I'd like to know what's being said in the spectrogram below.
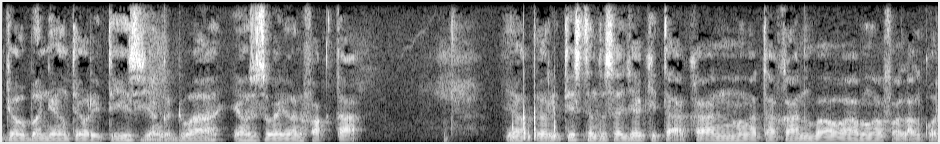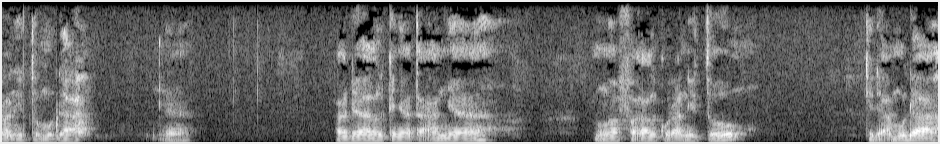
jawaban yang teoritis, yang kedua yang sesuai dengan fakta. Yang teoritis tentu saja kita akan mengatakan bahwa menghafal Al-Quran itu mudah. Ya. Padahal kenyataannya menghafal Al-Quran itu tidak mudah.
